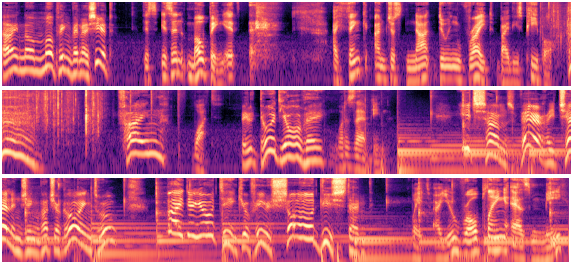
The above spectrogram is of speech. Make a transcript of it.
I know moping when I see it. This isn't moping. It. I think I'm just not doing right by these people. Fine, What? we'll do it your way. What does that mean? It sounds very challenging what you're going through. Why do you think you feel so distant? Wait, are you role playing as me?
